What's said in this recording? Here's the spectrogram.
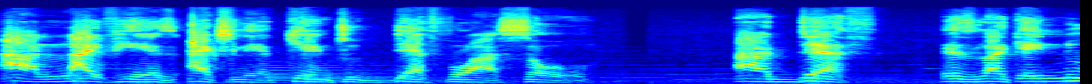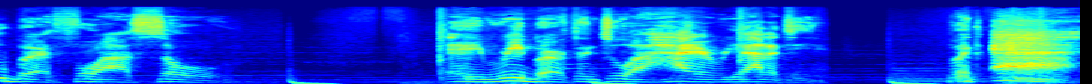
Our life here is actually akin to death for our soul. Our death is like a new birth for our soul, a rebirth into a higher reality. But ah,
